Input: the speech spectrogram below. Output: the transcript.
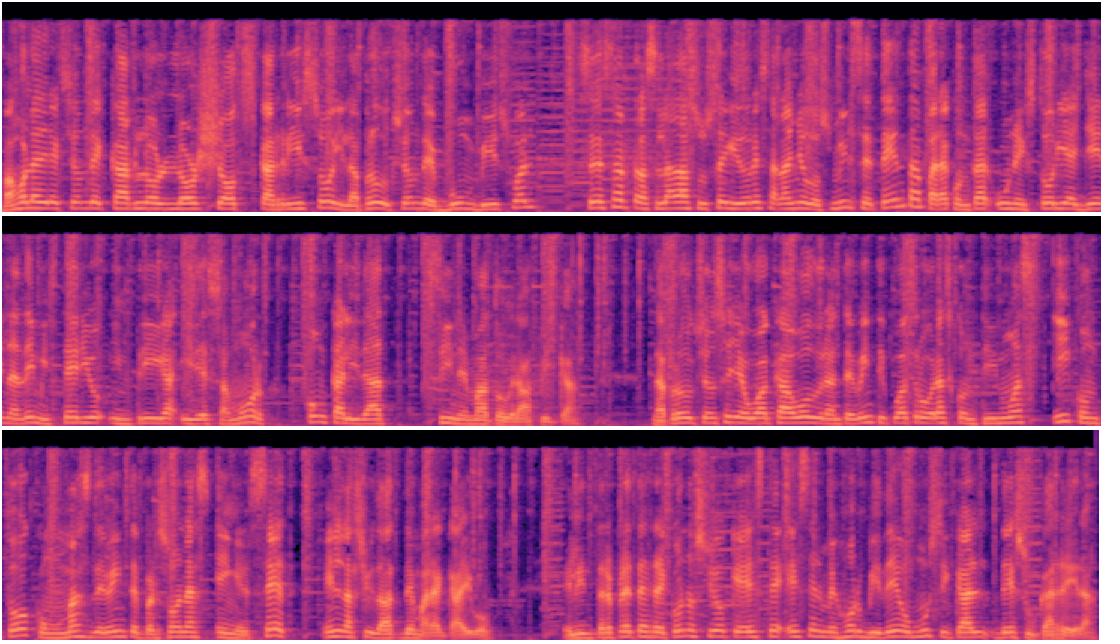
Bajo la dirección de Carlos Lord Shots Carrizo y la producción de Boom Visual, César traslada a sus seguidores al año 2070 para contar una historia llena de misterio, intriga y desamor, con calidad cinematográfica. La producción se llevó a cabo durante 24 horas continuas y contó con más de 20 personas en el set en la ciudad de Maracaibo. El intérprete reconoció que este es el mejor video musical de su carrera.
